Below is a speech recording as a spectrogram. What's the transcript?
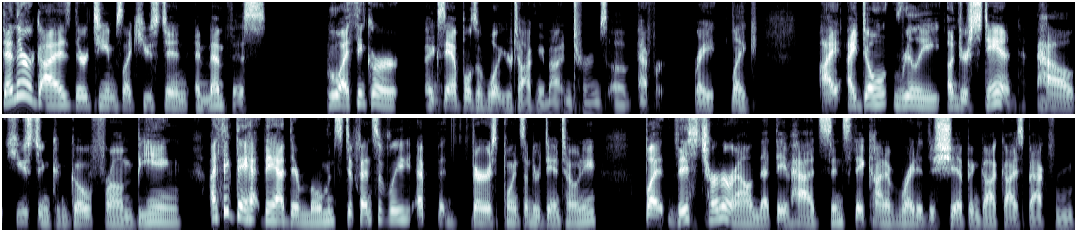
Then there are guys, there are teams like Houston and Memphis who I think are examples of what you're talking about in terms of effort, right? Like I I don't really understand how Houston can go from being I think they had they had their moments defensively at various points under D'Antoni, but this turnaround that they've had since they kind of righted the ship and got guys back from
